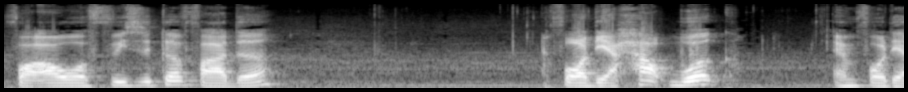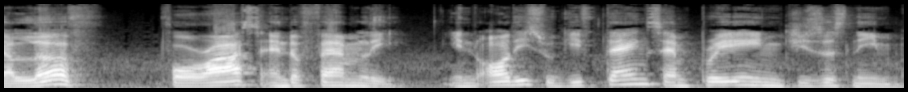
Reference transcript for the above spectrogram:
for our physical father, for their hard work, and for their love for us and the family. In all this, we give thanks and pray in Jesus' name.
